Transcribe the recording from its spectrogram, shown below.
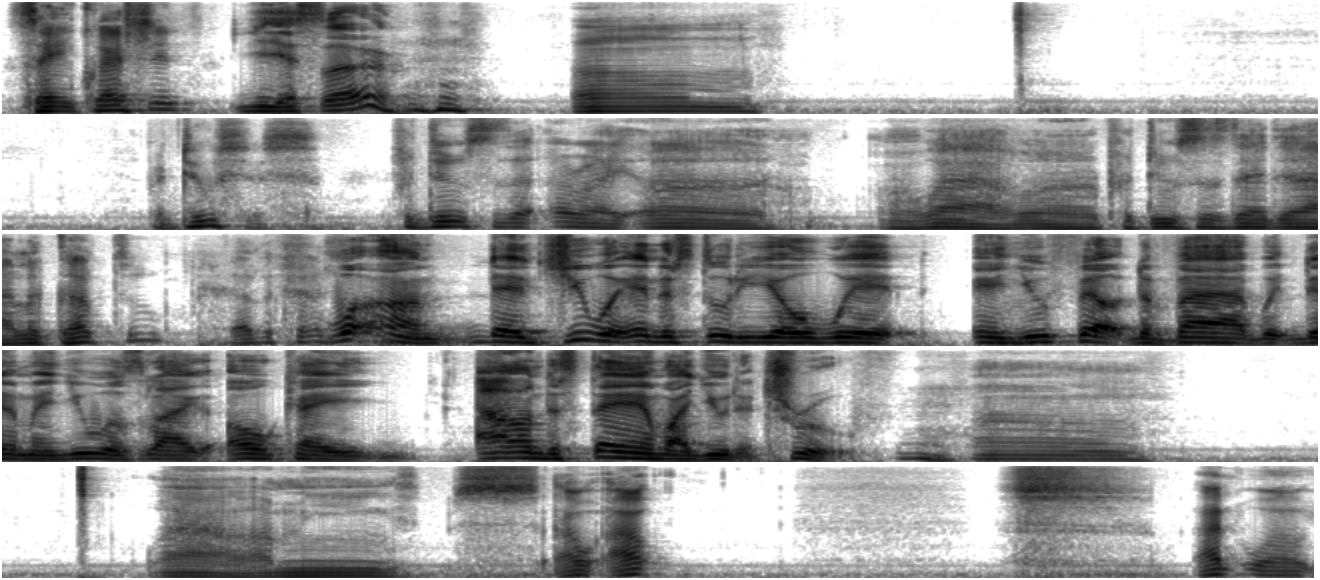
Same question. Yes, sir. Um, Producers. producers. All right. Uh, oh, wow. Uh, producers that, that I look up to. That the question. well, um, that you were in the studio with and you felt the vibe with them and you was like, okay, I understand why you the truth. Um, wow. I mean, I, I, I well,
